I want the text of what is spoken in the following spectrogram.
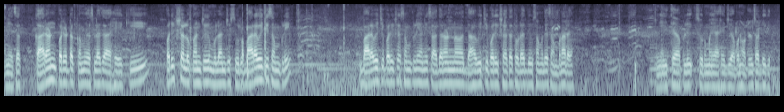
आणि याचं कारण पर्यटक कमी असल्याचं आहे की परीक्षा लोकांची मुलांची सुरू बारावीची संपली. बारावीची परीक्षा संपली आणि साधारण दहावीची परीक्षा आता थोड्याच दिवसामध्ये संपणार आहे. आणि इथे आपली सुरमई आहे जी आपण हॉटेलसाठी घेतो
